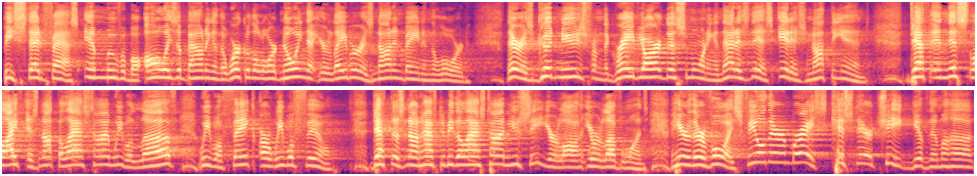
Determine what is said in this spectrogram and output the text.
be steadfast, immovable, always abounding in the work of the Lord, knowing that your labor is not in vain in the Lord. There is good news from the graveyard this morning, and that is this it is not the end. Death in this life is not the last time we will love, we will think, or we will feel. Death does not have to be the last time you see your, lo- your loved ones, hear their voice, feel their embrace, kiss their cheek, give them a hug.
